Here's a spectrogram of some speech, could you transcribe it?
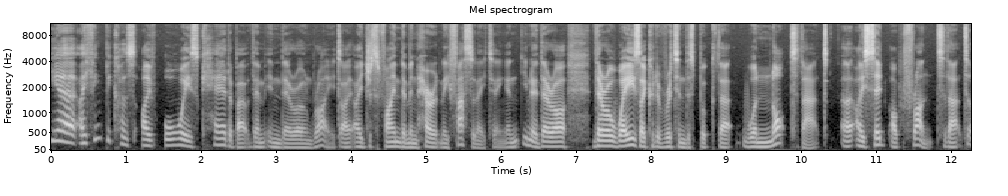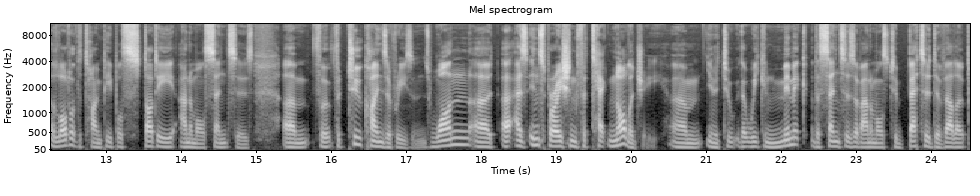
Yeah, I think because I've always cared about them in their own right. I, I just find them inherently fascinating. And, you know, there are there are ways I could have written this book that were not that. Uh, I said up front that a lot of the time people study animal senses um, for, for two kinds of reasons. One, uh, uh, as inspiration for technology, um, you know, to, that we can mimic the senses of animals to better develop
